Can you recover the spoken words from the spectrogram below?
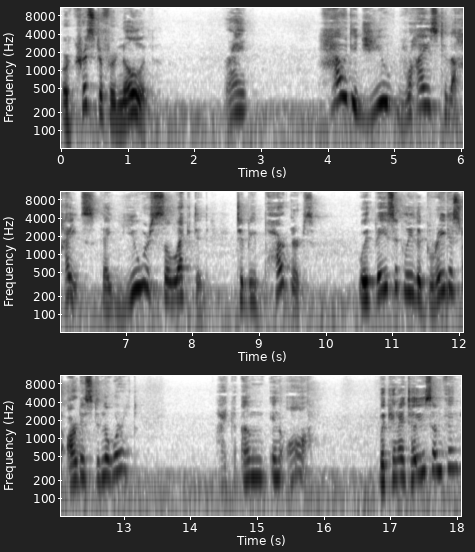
or Christopher Nolan, right? How did you rise to the heights that you were selected to be partners with basically the greatest artist in the world. Like, I'm in awe. But can I tell you something?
